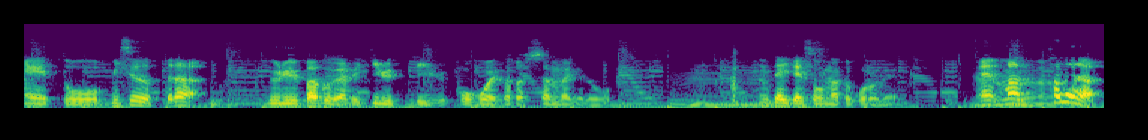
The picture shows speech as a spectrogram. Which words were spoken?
えっ、と、店だったら、ブルーパブができるっていう覚え方したんだけど、うん大体そんなところで。えまあ、ただ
